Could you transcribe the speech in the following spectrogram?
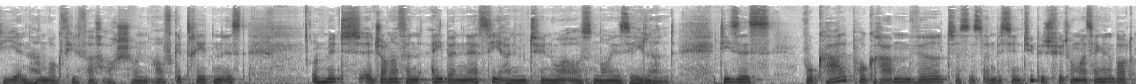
die in Hamburg vielfach auch schon aufgetreten ist und mit äh, Jonathan Abernathy, einem Tenor aus Neuseeland. Dieses Vokalprogramm wird, das ist ein bisschen typisch für Thomas Hengelbrock,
